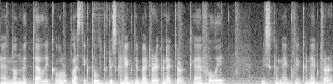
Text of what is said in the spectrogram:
a non-metallic or plastic tool to disconnect the battery connector. Carefully disconnect the connector.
